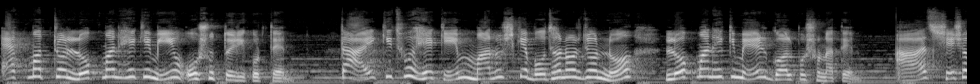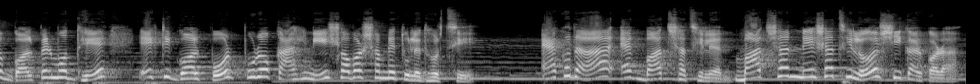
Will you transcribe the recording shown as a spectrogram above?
একমাত্র লোকমান হেকিমই ওষুধ তৈরি করতেন। তাই কিছু হেকিম মানুষকে বোঝানোর জন্য লোকমান হেকিমের গল্প শোনাতেন। আজ সেসব গল্পের মধ্যে একটি গল্পর পুরো কাহিনী সবার সামনে তুলে ধরছি। একদা এক বাদশাহ ছিলেন। বাদশার নেশা ছিল শিকার করা।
